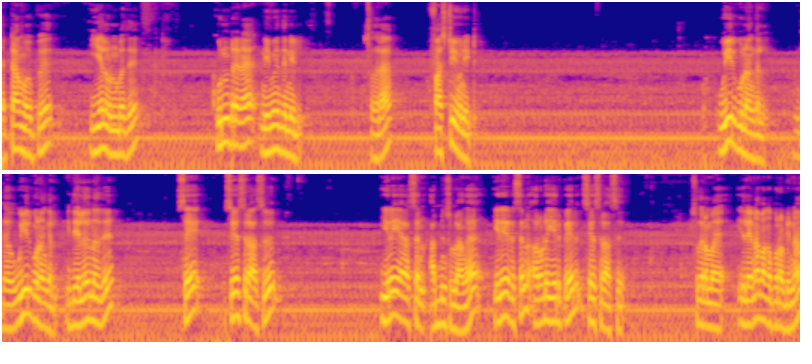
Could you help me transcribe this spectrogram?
எட்டாம் வகுப்பு இயல் ஒன்பது குன்றென நிமிர்ந்து நில். ஸோ அதில் ஃபஸ்ட்டு யூனிட் உயிர் குணங்கள். இந்த உயிர் குணங்கள் இது எழுதுனது சே சேசுராசு இறையரசன் அப்படின்னு சொல்லுவாங்க. இறையரசன் அவரோட இயற்பெயர் சேசுராசு. ஸோ அதை நம்ம இதில் என்ன பார்க்க போகிறோம் அப்படின்னா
